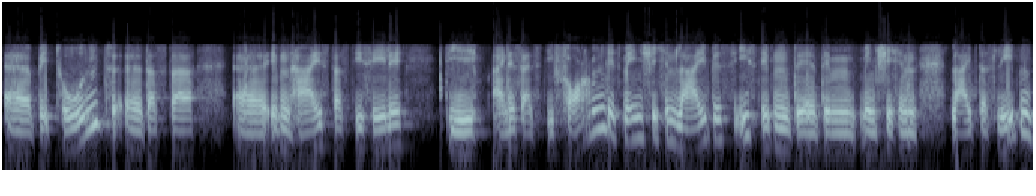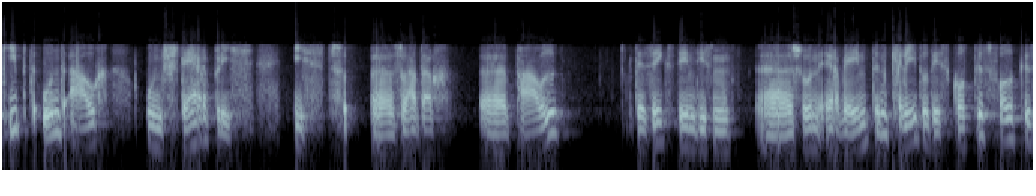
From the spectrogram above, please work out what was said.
äh, betont, dass da eben heißt, dass die Seele die einerseits die Form des menschlichen Leibes ist, eben de, dem menschlichen Leib das Leben gibt und auch unsterblich ist. Äh, so hat auch äh, Paul der Sechste in diesem äh, schon erwähnten Credo des Gottesvolkes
